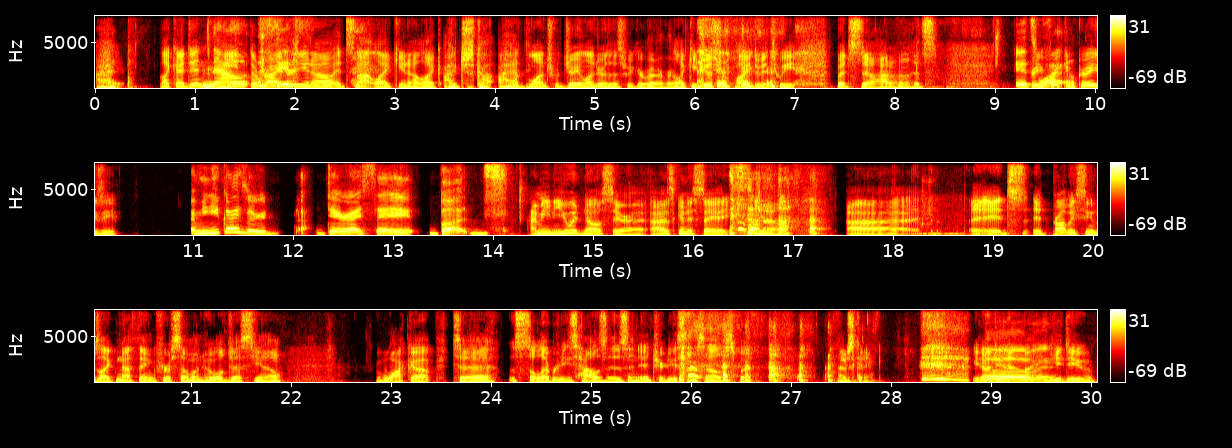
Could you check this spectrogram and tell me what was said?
I like I didn't now, meet the writer, you know. It's not like you know, like I just got I had lunch with Jay Lender this week or whatever. Like he just replied to a tweet, but still, I don't know. It's it's pretty freaking crazy. I mean, you guys are, dare I say, buds. I mean, you would know, Sarah. I was gonna say, you know, uh, it's it probably seems like nothing for someone who will just you know walk up to celebrities' houses and introduce themselves, but I'm just kidding. You don't do that, but oh, you do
